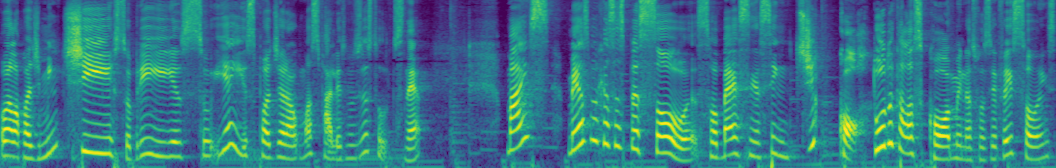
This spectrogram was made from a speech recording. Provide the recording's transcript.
ou ela pode mentir sobre isso, e aí isso pode gerar algumas falhas nos estudos, né? Mas, mesmo que essas pessoas soubessem assim de cor tudo que elas comem nas suas refeições,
